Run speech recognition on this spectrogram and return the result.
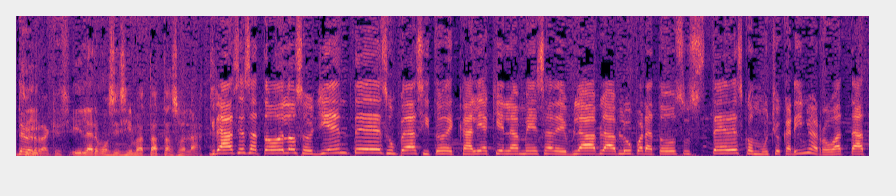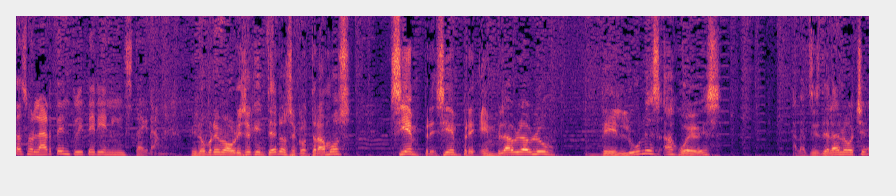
De Sí, verdad que sí. Y la hermosísima Tata Solar. Gracias a todos los oyentes, un pedacito de Cali aquí en la mesa de Bla Bla Blue para todos ustedes con mucho cariño, arroba Tata Solarte en Twitter y en Instagram. Mi nombre es Mauricio Quintero. Nos encontramos siempre, siempre en Bla Bla Blue, de lunes a jueves, a las 10 de la noche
